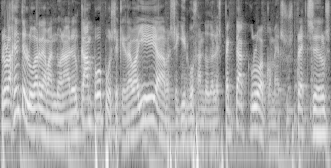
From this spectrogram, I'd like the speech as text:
Pero la gente en lugar de abandonar el campo, pues se quedaba allí a seguir gozando del espectáculo, a comer sus pretzels,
